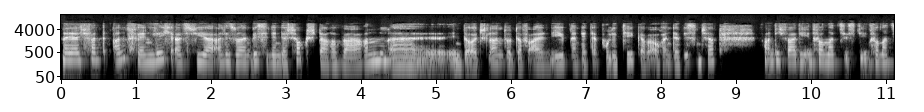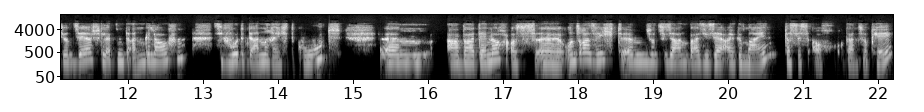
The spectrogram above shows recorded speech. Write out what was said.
Naja, ich fand anfänglich, als wir alle so ein bisschen in der Schockstarre waren äh, in Deutschland und auf allen Ebenen in der Politik, aber auch in der Wissenschaft, fand ich, war die Information, ist die Information sehr schleppend angelaufen. Sie wurde dann recht gut. Ähm, aber dennoch aus äh, unserer Sicht ähm, sozusagen war sie sehr allgemein. Das ist auch ganz okay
